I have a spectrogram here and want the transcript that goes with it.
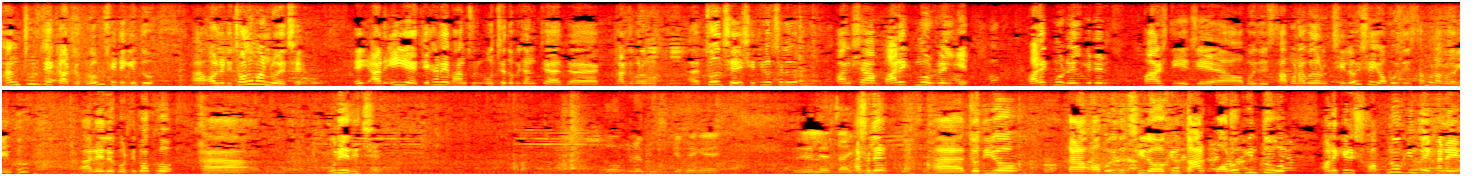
ভাঙচুর যে কার্যক্রম, সেটি কিন্তু অলরেডি চলমান রয়েছে। এই, আর এই, যেখানে ভাঙচুর, উচ্ছেদ অভিযান কার্যক্রম চলছে, সেটি হচ্ছিল পাংশা বারেকমোড় রেলগেট বারেকমোড় রেলগেটের পাশ দিয়ে যে অবৈধ স্থাপনাগুলো ছিল, সেই অবৈধ স্থাপনাগুলো কিন্তু রেলওয়ে কর্তৃপক্ষ গুড়িয়ে দিচ্ছে। আসলে যদিও তারা অবৈধ ছিল কিন্তু তারপরও কিন্তু অনেকের স্বপ্ন কিন্তু এখানে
